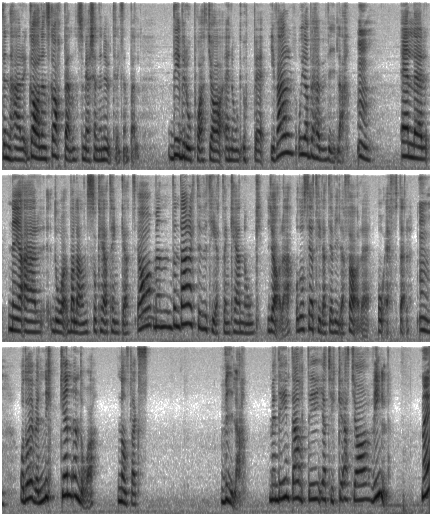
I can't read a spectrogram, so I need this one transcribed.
den här galenskapen som jag känner nu till exempel. Det beror på att jag är nog uppe i varv och jag behöver vila. Mm. Eller när jag är då balans så kan jag tänka att ja men den där aktiviteten kan jag nog göra. Och då ser jag till att jag vilar före och efter. Mm. Och då är väl nyckeln ändå någon slags vila. Men det är inte alltid jag tycker att jag vill. Nej,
